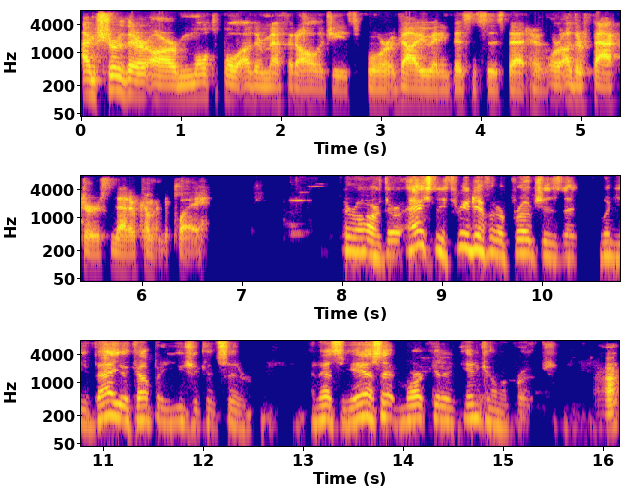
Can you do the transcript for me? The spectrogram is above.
i'm sure there are multiple other methodologies for evaluating businesses that have or other factors that have come into play. There are. There are actually three different approaches that when you value a company you should consider and that's the asset, market, and income approach. Uh-huh.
